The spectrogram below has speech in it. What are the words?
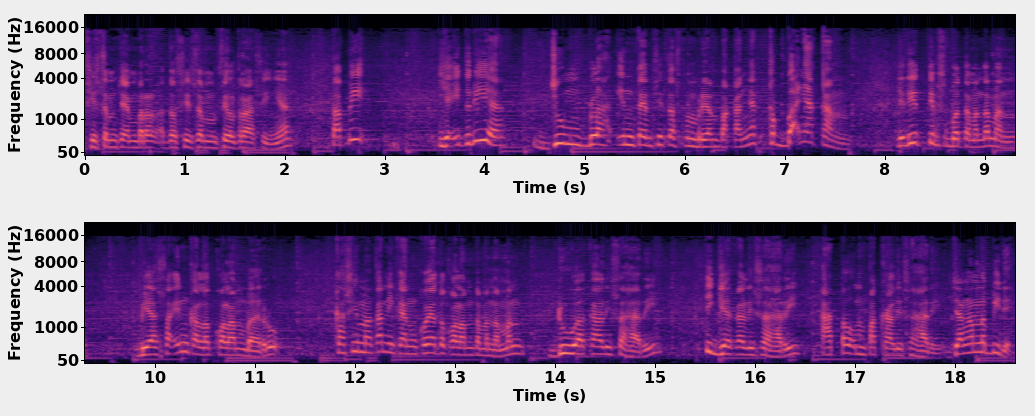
sistem chamber atau sistem filtrasinya, tapi ya itu dia, jumlah intensitas pemberian pakannya kebanyakan. Jadi tips buat teman-teman, biasain kalau kolam baru kasih makan ikan koi atau kolam teman-teman dua kali sehari, tiga kali sehari, atau empat kali sehari. Jangan lebih deh.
